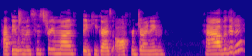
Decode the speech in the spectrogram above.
happy Women's History Month. Thank you guys all for joining. Have a good day.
